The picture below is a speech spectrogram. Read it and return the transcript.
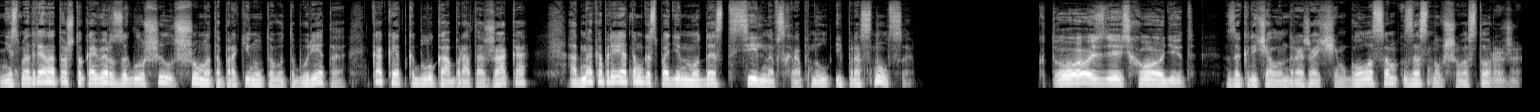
Несмотря на то, что ковер заглушил шум от опрокинутого табурета, как и от каблука брата Жака, однако при этом господин Модест сильно всхрапнул и проснулся. «Кто здесь ходит?» — закричал он дрожащим голосом заснувшего сторожа.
